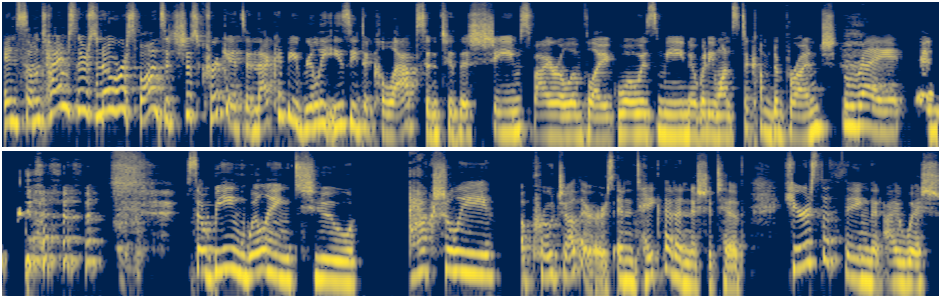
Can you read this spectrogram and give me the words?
And sometimes there's no response. It's just crickets. And that could be really easy to collapse into this shame spiral of like, woe is me. Nobody wants to come to brunch. Right. And so being willing to actually approach others and take that initiative. Here's the thing that I wish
